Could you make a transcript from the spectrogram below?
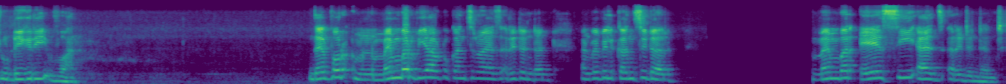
to degree 1. Therefore, member we have to consider as redundant and we will consider member AC as redundant.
